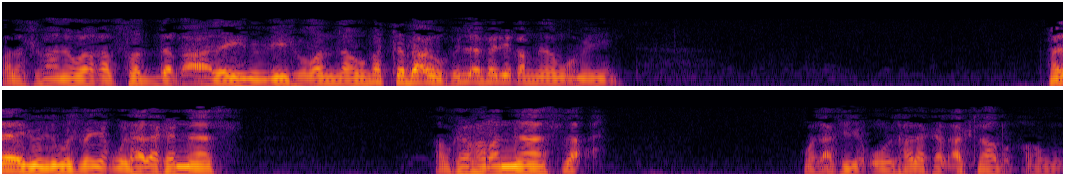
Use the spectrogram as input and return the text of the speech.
قال سبحانه ولقد صدق عليهم إبليس ظنه فاتبعوه إلا فريقا من المؤمنين. فلا يجوز للمسلم أن يقول هلك الناس أو كفر الناس لا. ولكن يقول هلك الأكثر أو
